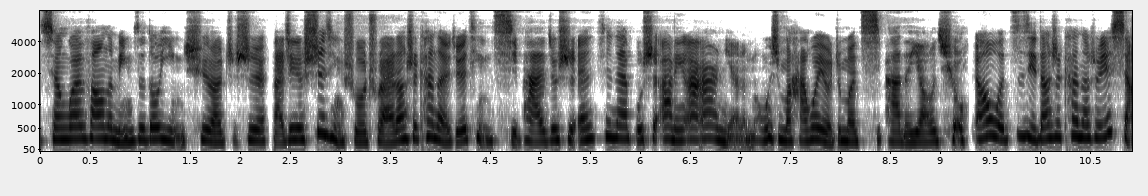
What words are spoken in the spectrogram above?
相关方的名字都隐去了，只是把这个事情说出来。当时看到也觉得挺奇葩的，就是哎，现在不是二零二二年了吗？为什么还会有这么奇葩的要求？然后我自己当时看到时候也想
